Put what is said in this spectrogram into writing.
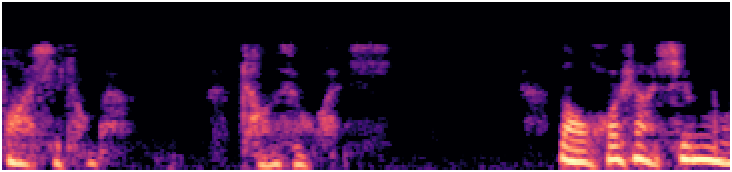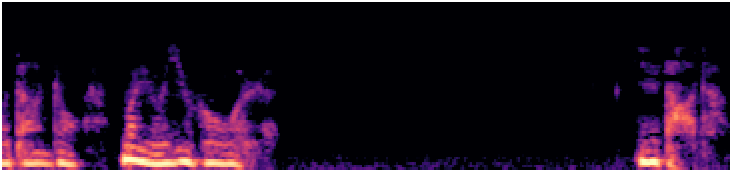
法喜充满，长生欢喜。老和尚心目当中没有一个恶人，你打他，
